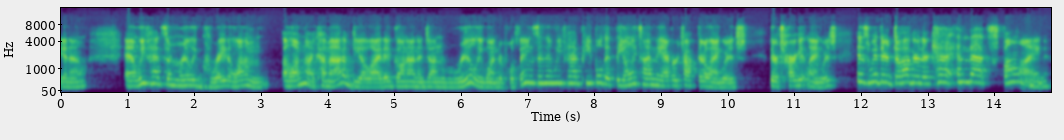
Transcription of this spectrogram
you know? And we've had some really great alum alumni come out of DLI. They've gone on and done really wonderful things. And then we've had people that the only time they ever talk their language, their target language, is with their dog or their cat and that's fine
